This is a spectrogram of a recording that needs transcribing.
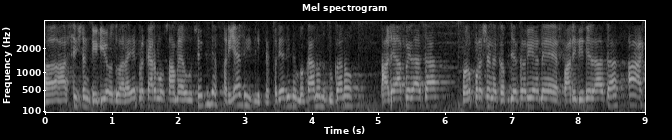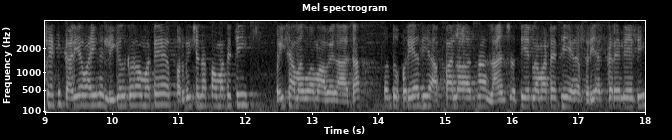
આસિસ્ટન્ટ ટીડીઓ દ્વારા એ પ્રકારનું સામે આવ્યું છે કે જે ફરિયાદી જે છે, ફરિયાદીને મકાનો અને દુકાનો ભાડે આપેલા હતા, કોર્પોરેશને કબજે કરી અને પાડી દીધેલા હતા. આ આખી આખી કાર્યવાહીને લીગલ કરવા માટે પરમિશન આપવા માટેથી પૈસા માંગવામાં આવેલા હતા. પરંતુ ફરિયાદી આપવા ન હતા, લાંચ હતી એટલા માટેથી એને ફરિયાદ કરેલી હતી.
